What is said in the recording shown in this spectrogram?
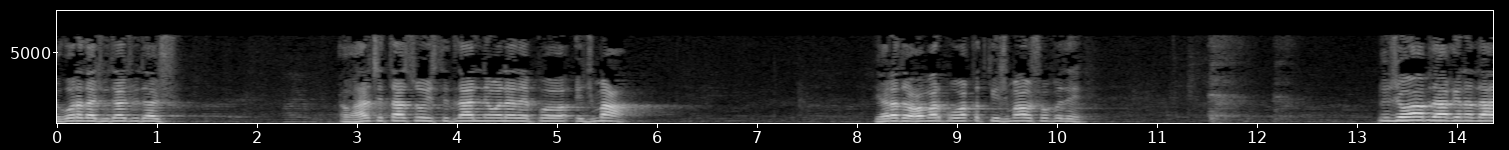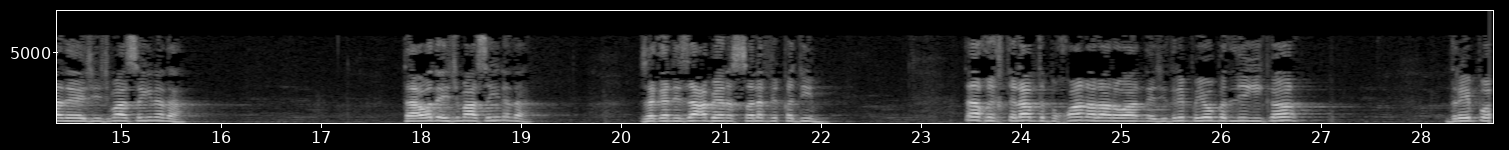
نو ګوره دا جدا جدا شو او هر چې تاسو استدلال نه ولاله په اجماع یاره د عمر په وخت کې اجماع شو په دې نو جواب دا غنه دا دی چې اجماع صحیح نه ده داوه د اجماع صحیح نه ده ځکه نزاع بین السلف قدیم دا خو اختلاف د پخوانه را روان دی چې درې په یو بدلیږي کا درې په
